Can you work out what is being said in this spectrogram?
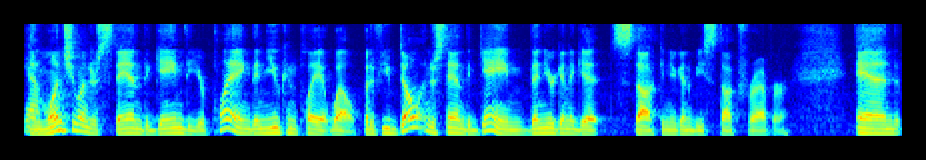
Yeah. And once you understand the game that you're playing, then you can play it well. But if you don't understand the game, then you're going to get stuck and you're going to be stuck forever. And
